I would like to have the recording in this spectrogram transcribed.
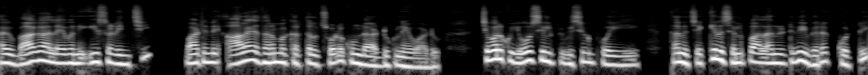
అవి బాగా లేవని ఈసడించి వాటిని ఆలయ ధర్మకర్తలు చూడకుండా అడ్డుకునేవాడు. చివరకు యువశిల్పి విసిగిపోయి తను చెక్కిన శిల్పాలన్నిటినీ విరక్కొట్టి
